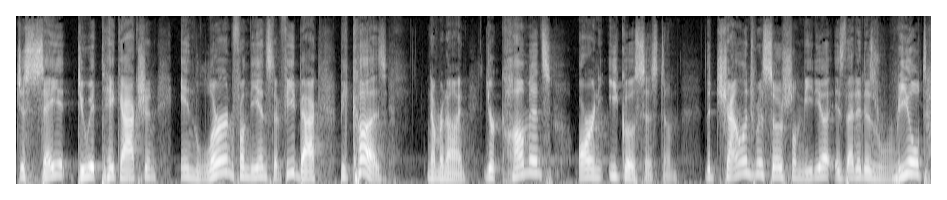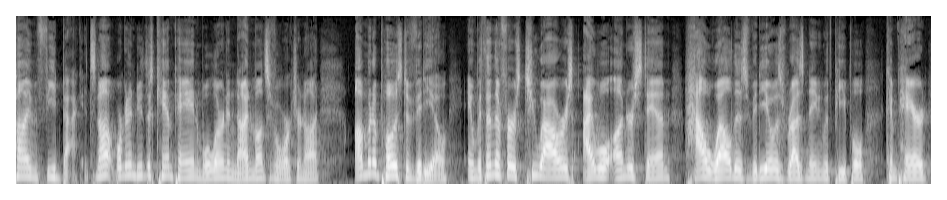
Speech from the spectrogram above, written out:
Just say it, do it, take action, and learn from the instant feedback because, number nine, your comments are an ecosystem. The challenge with social media is that it is real time feedback. It's not, we're going to do this campaign, we'll learn in nine months if it worked or not. I'm going to post a video, and within the first two hours, I will understand how well this video is resonating with people compared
